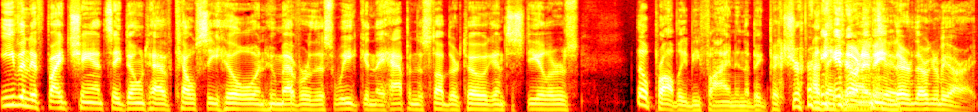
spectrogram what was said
even if by chance they don't have Kelce Hill and whomever this week, and they happen to stub their toe against the Steelers, they'll probably be fine in the big picture. I think you know what I mean. too. They're they're going to be all right.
